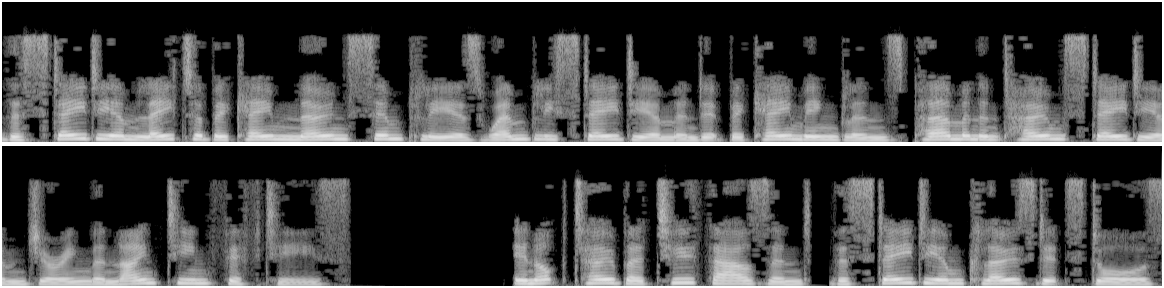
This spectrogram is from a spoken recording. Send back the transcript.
The stadium later became known simply as Wembley Stadium and it became England's permanent home stadium during the 1950s. In October 2000, the stadium closed its doors,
